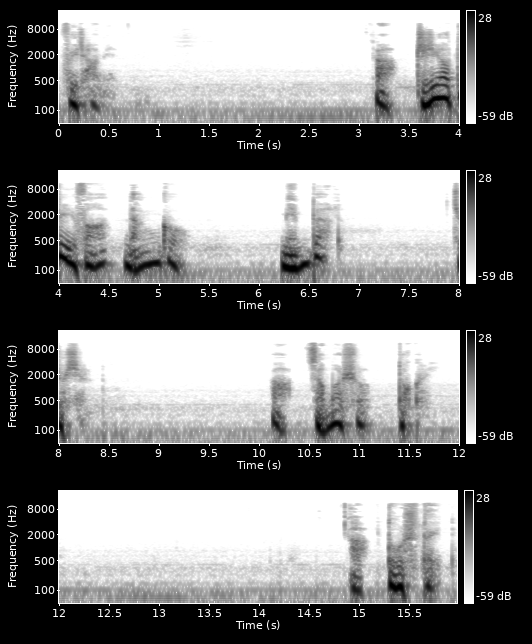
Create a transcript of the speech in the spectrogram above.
非常名。”啊只要对方能够明白了就行了，怎么说都可以，啊，都是对的，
